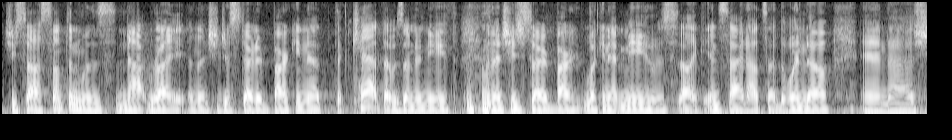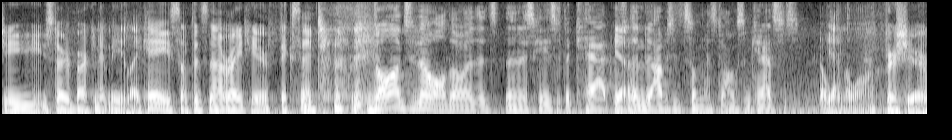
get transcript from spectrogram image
She saw something was not right, and then she just started barking at the cat that was underneath, and then she started looking at me, who was like inside outside the window, and uh, she started barking at me like, "Hey, something's not right here. Fix it." dogs know, although it's in this case it's a cat, yeah. and obviously sometimes dogs and cats just don't yeah, get along. For sure.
